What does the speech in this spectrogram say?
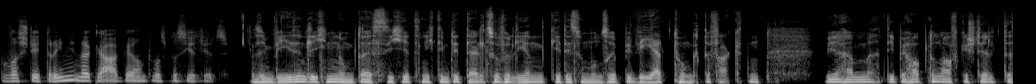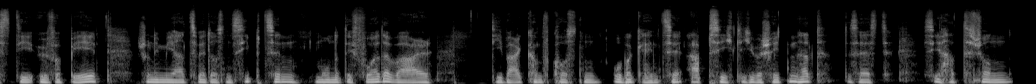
was steht drin in der Klage und was passiert jetzt? Also im Wesentlichen, um das sich jetzt nicht im Detail zu verlieren, geht es um unsere Bewertung der Fakten. Wir haben die Behauptung aufgestellt, dass die ÖVP schon im Jahr 2017, Monate vor der Wahl, die Wahlkampfkostenobergrenze absichtlich überschritten hat. Das heißt, sie hat schon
